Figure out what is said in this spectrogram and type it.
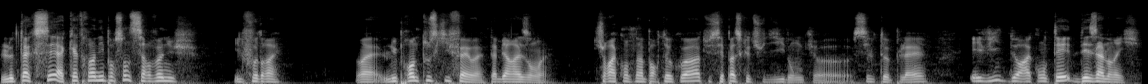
Le taxer à 90% de ses revenus. Il faudrait. Ouais, lui prendre tout ce qu'il fait, ouais. T'as bien raison, ouais. Tu racontes n'importe quoi, tu sais pas ce que tu dis, donc euh, s'il te plaît, évite de raconter des âneries.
